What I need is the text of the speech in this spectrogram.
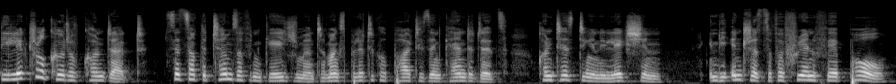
The Electoral Code of Conduct sets out the terms of engagement amongst political parties and candidates contesting an election. In the interests of a free and fair poll,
